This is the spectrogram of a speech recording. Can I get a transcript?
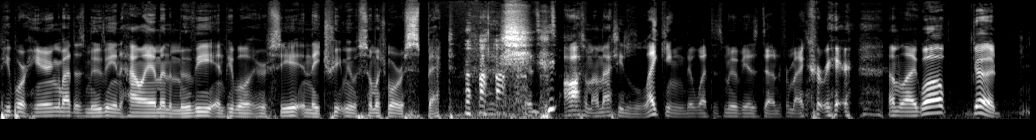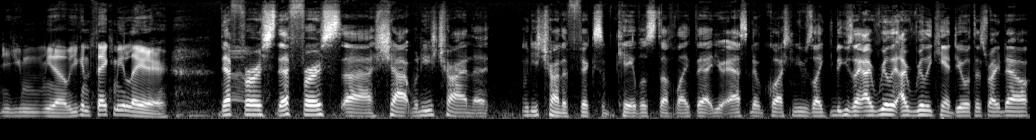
People are hearing about this movie and how I am in the movie, and people who see it and they treat me with so much more respect. it's, it's, awesome. I'm actually liking the, what this movie has done for my career. I'm like, well, good. You can you know you can thank me later. That first that first uh, shot when he's trying to when he's trying to fix some cable stuff like that, you're asking him a question. He was like, he's like, I really, I really can't deal with this right now.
